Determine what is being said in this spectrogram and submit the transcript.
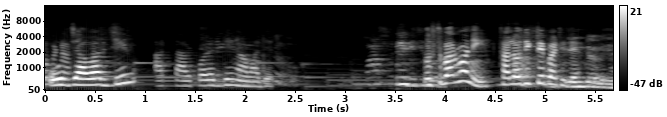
ওর যাওয়ার দিন আর তারপরের দিন আমাদের। বুঝতে পারব নি? তাহলে ওদিকটাই পাঠিয়ে দে। তিনটে নেই,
